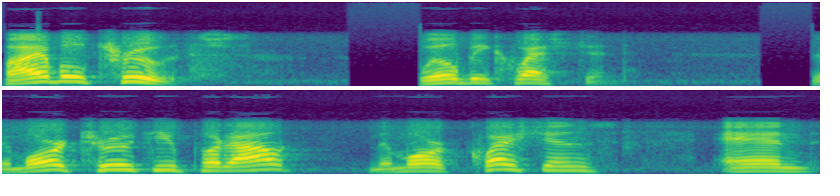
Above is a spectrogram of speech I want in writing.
Bible truths will be questioned. The more truth you put out, the more questions and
